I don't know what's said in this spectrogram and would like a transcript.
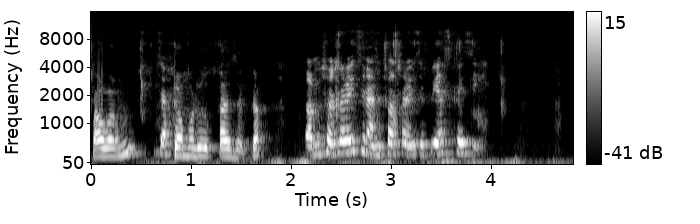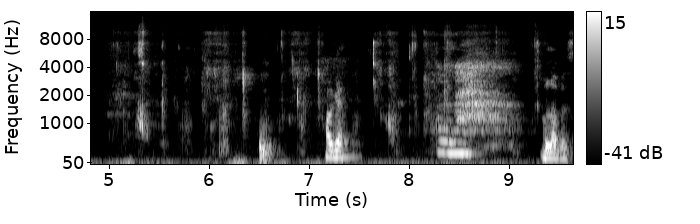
চাও বাবু? টমেটো কাজ একটা। আমি শশা খাইছি না আমি শশা খাইছি পেঁয়াজ খাইছি। ওকে আল্লাহ। আল্লাহ হাফেজ।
